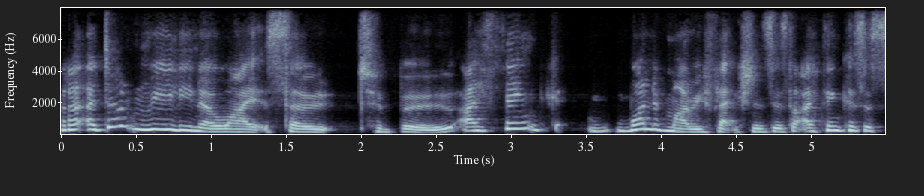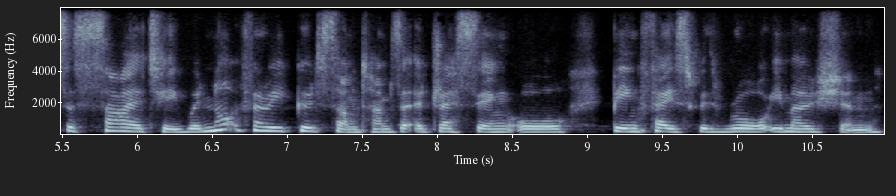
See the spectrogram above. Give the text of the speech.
But I don't really know why it's so taboo. I think one of my reflections is that I think as a society, we're not very good sometimes at addressing or being faced with raw emotion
